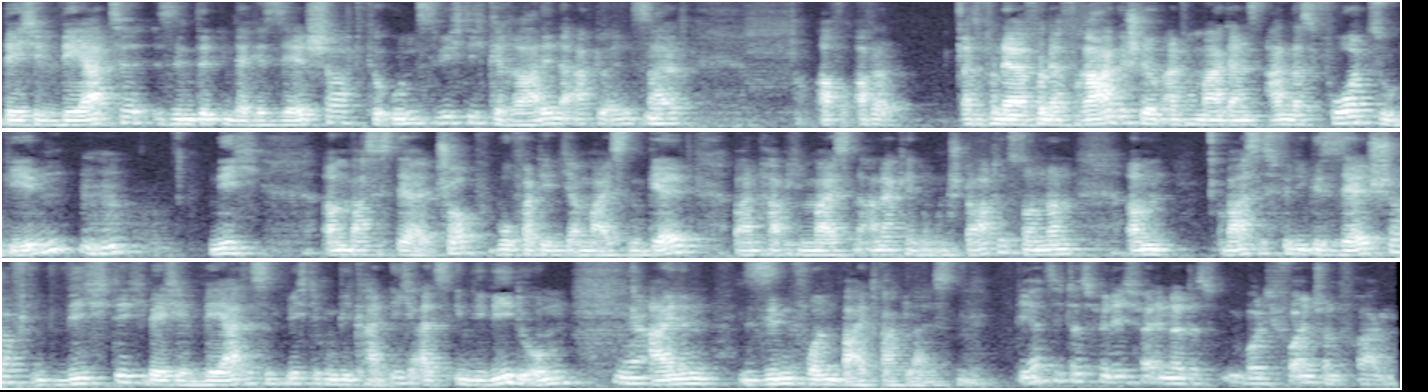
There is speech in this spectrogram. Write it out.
Welche Werte sind denn in der Gesellschaft für uns wichtig, gerade in der aktuellen Zeit? Ja. Auf, auf, also von der, von der Fragestellung einfach mal ganz anders vorzugehen. Mhm. Nicht, ähm, was ist der Job, wo verdiene ich am meisten Geld, wann habe ich am meisten Anerkennung und Status, sondern ähm, was ist für die Gesellschaft wichtig, welche Werte sind wichtig und wie kann ich als Individuum ja. einen sinnvollen Beitrag leisten. Wie hat sich das für dich verändert? Das wollte ich vorhin schon fragen.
